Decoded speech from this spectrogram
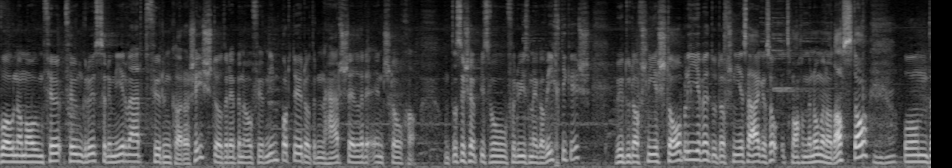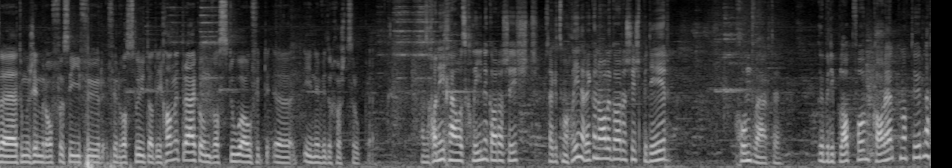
wo auch noch mal einen viel, viel größeren Mehrwert für einen Garagist oder eben auch für einen Importeur oder einen Hersteller entstehen kann. Und das ist etwas, was für uns mega wichtig ist, weil du darfst nie stehen bleiben, du darfst nie sagen, so, jetzt machen wir nur noch das hier. Mhm. Und äh, du musst immer offen sein für, für was die Leute an dich tragen und was du auch für, äh, ihnen wieder kannst zurückgeben kannst. Also kann ich auch als kleiner Garagist, sage jetzt mal kleiner regionaler Garagist, bei dir Kunde werden? Über die Plattform CarHelp natürlich.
